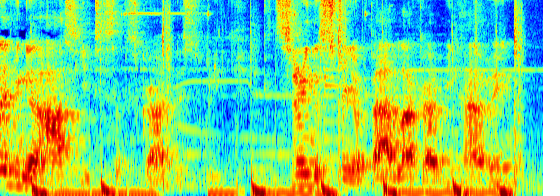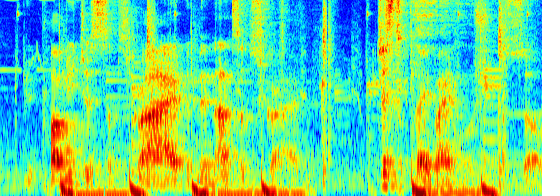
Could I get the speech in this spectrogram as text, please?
Not even gonna ask you to subscribe this week. Considering the string of bad luck I've been having, you'd probably just subscribe and then unsubscribe. Just to play my emotions, so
